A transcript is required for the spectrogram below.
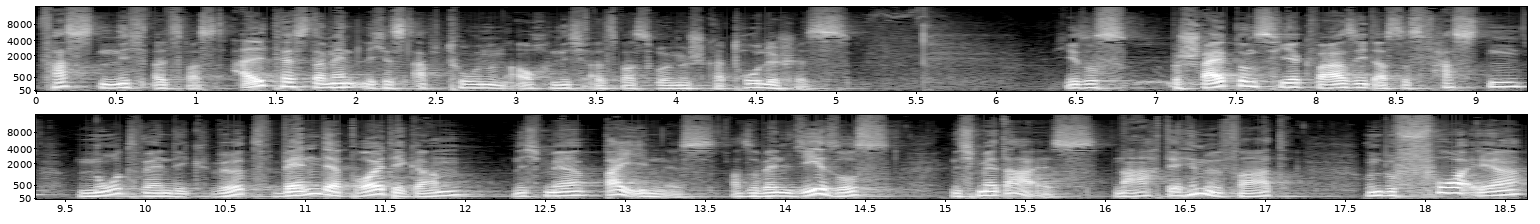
Fasten nicht als was Alttestamentliches abtun und auch nicht als was römisch-katholisches. Jesus beschreibt uns hier quasi, dass das Fasten notwendig wird, wenn der Bräutigam nicht mehr bei ihnen ist. Also wenn Jesus nicht mehr da ist, nach der Himmelfahrt und bevor er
